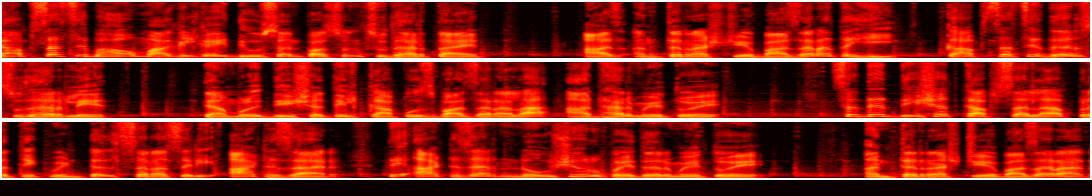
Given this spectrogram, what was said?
कापसाचे भाव मागील काही दिवसांपासून सुधारतायत. आज आंतरराष्ट्रीय बाजारातही कापसाचे दर सुधारलेत. त्यामुळे देशातील कापूस बाजाराला आधार मिळतोय. सध्या देशात कापसाला प्रति क्विंटल सरासरी आठ हजार ते आठ हजार नऊशे रुपये दर मिळतोय. आंतरराष्ट्रीय बाजारात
